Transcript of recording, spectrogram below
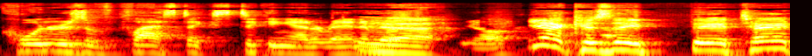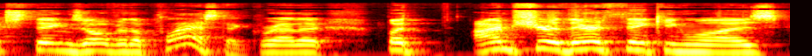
corners of plastic sticking out at random. Yeah. You know? Yeah, because they they attach things over the plastic rather. But I'm sure their thinking was,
